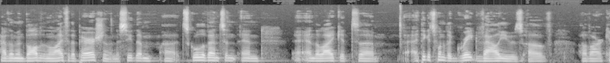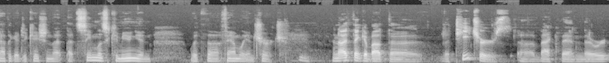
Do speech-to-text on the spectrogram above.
have them involved in the life of the parish and then to see them uh, at school events and and and the like. It's uh, I think it's one of the great values of of our Catholic education that that seamless communion with uh, family and church. And I think about the the teachers uh, back then. There were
